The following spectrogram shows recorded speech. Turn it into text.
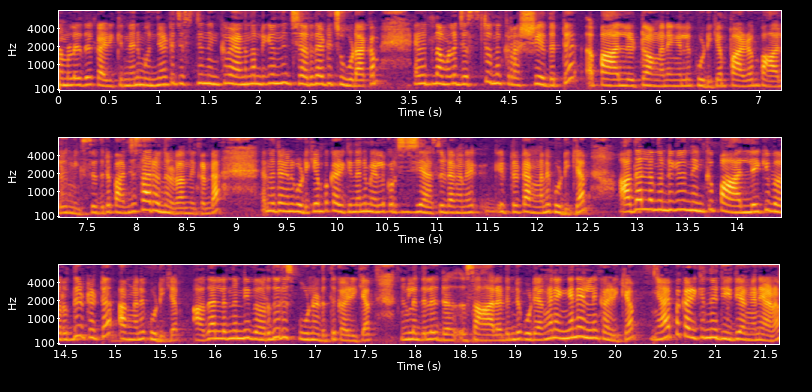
നമ്മളിത് കഴിക്കുന്നതിന് മുന്നായിട്ട് ജസ്റ്റ് നിങ്ങൾക്ക് വേണമെന്നുണ്ടെങ്കിൽ ഒന്ന് ചെറുതായിട്ട് ചൂടാക്കാം. എന്നിട്ട് നമ്മൾ ജസ്റ്റ് ഒന്ന് ക്രഷ് ചെയ്തിട്ട് പാലിലിട്ടോ അങ്ങനെ എങ്കിലും കുടിക്കാം. പഴം പാലും മിക്സ് ചെയ്തിട്ട് പഞ്ചസാര ഒന്നും ഇടാൻ നിൽക്കണ്ട. എന്നിട്ട് അങ്ങനെ കുടിക്കാം. അപ്പോൾ കഴിക്കുന്നതിന് മേലെ കുറച്ച് ചിയാസിഡ് അങ്ങനെ ഇട്ടിട്ട് അങ്ങനെ കുടിക്കാം. അതല്ലെന്നുണ്ടെങ്കിൽ നിങ്ങൾക്ക് പാലിലേക്ക് വെറുതെ ഇട്ടിട്ട് അങ്ങനെ കുടിക്കാം. അതല്ലെന്നുണ്ടെങ്കിൽ വെറുതെ ഒരു സ്പൂൺ എടുത്ത് കഴിക്കാം. നിങ്ങൾ എന്തെങ്കിലും സാലഡിന്റെ കൂടി അങ്ങനെ എങ്ങനെയെങ്കിലും കഴിക്കാം. ഞാൻ ഇപ്പോൾ കഴിക്കുന്ന രീതി അങ്ങനെയാണ്.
